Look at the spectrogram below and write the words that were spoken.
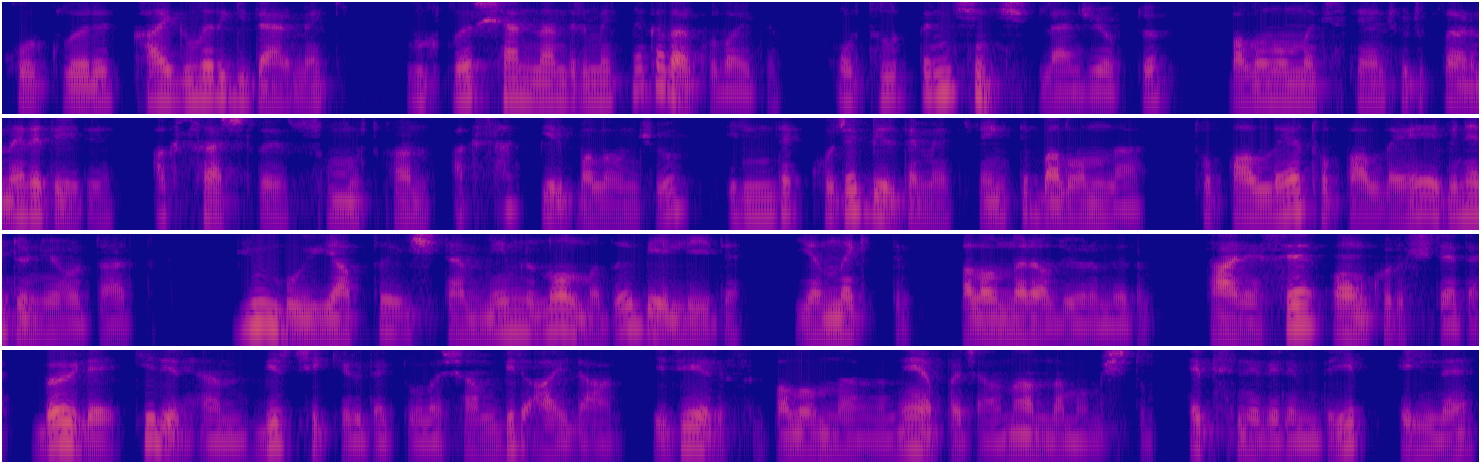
korkuları, kaygıları gidermek, ruhları şenlendirmek ne kadar kolaydı. Ortalıkta niçin hiç dilenci yoktu? Balon olmak isteyen çocuklar neredeydi? Aksaçlı, somurtkan, aksak bir baloncu elinde koca bir demet renkli balonla topallaya topallaya evine dönüyordu artık. Gün boyu yaptığı işten memnun olmadığı belliydi. Yanına gittim. Balonları alıyorum dedim. Tanesi 10 kuruş dedi. Böyle iki dirhem bir çekirdek dolaşan bir aylağın gece yarısı balonlarla ne yapacağını anlamamıştım. Hepsini verim deyip eline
